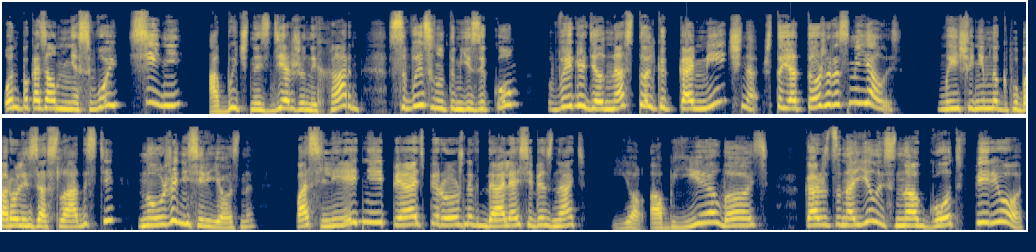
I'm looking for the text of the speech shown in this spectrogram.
Он показал мне свой синий. Обычно сдержанный Харн с высунутым языком выглядел настолько комично, что я тоже рассмеялась. Мы еще немного поборолись за сладости, но уже несерьезно. Последние пять пирожных дали о себе знать. Я объелась. Кажется, наелась на год вперед.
